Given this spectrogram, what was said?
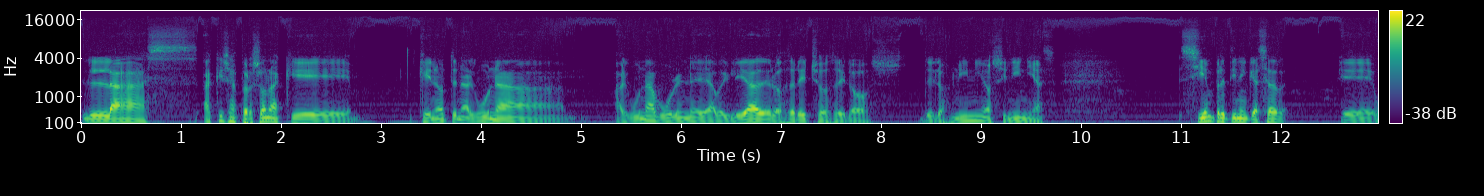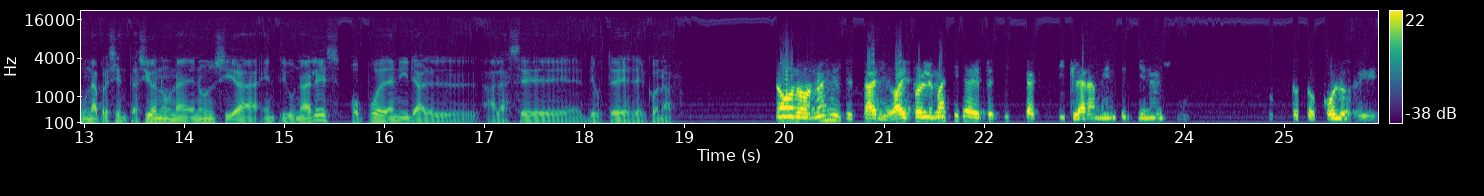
las aquellas personas que, que noten alguna alguna vulnerabilidad de los derechos de los de los niños y niñas, siempre tienen que hacer eh, una presentación, una denuncia en tribunales o pueden ir al, a la sede de, ustedes del CONAF? No, no, no es necesario. Hay problemáticas específicas y claramente tienen sus protocolos de,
